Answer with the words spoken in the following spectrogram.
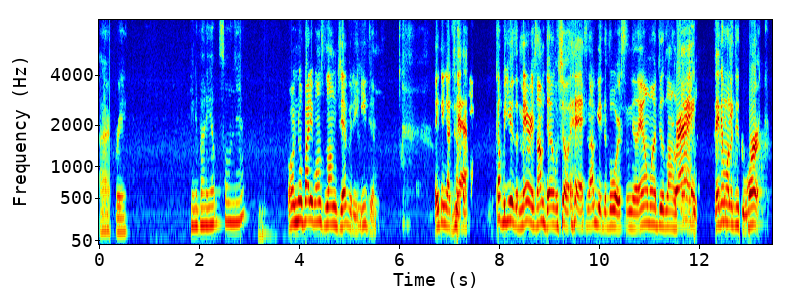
I agree. Anybody else on that? Or nobody wants longevity either. They think I couple, Yeah. couple years of marriage, I'm done with your ass and I'm getting divorced. You know, they don't want to do longevity. Right. They didn't want to do the work.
